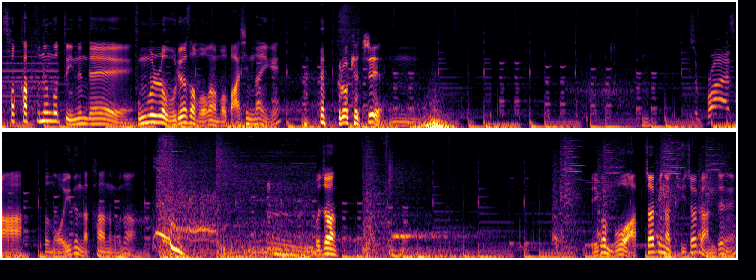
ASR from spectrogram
석화 푸는 것도 있는데 국물로 우려서 먹으면 뭐 맛있나 이게? 그렇겠지. 음. surprise. 아, 넌 어디든 나타나는구나. 음, 도전. 이건 뭐 앞잡이나 뒤잡이 안 되네.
